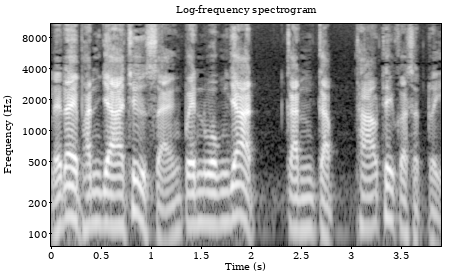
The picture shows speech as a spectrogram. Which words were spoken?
และได้พันยาชื่อแสงเป็นวงญาติกันกับเท้าเทพกษัตรี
